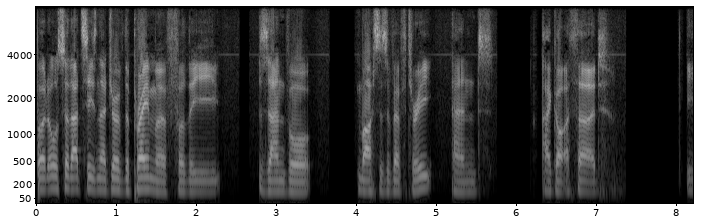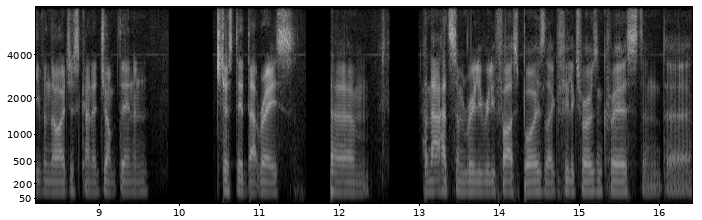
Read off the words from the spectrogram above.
but also that season i drove the Prema for the Zandvoort masters of f3 and i got a third even though i just kind of jumped in and just did that race. Um, and that had some really, really fast boys like Felix Rosenqvist and uh,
